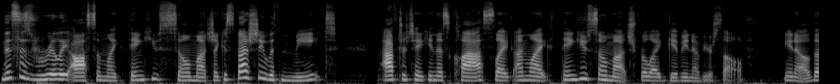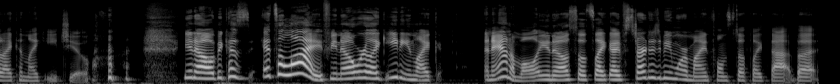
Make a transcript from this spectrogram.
"This is really awesome. Like, thank you so much." Like especially with meat. After taking this class, like I'm like, "Thank you so much for like giving of yourself." You know, that I can like eat you. you know, because it's a life, you know, we're like eating like an animal, you know? So it's like I've started to be more mindful and stuff like that, but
